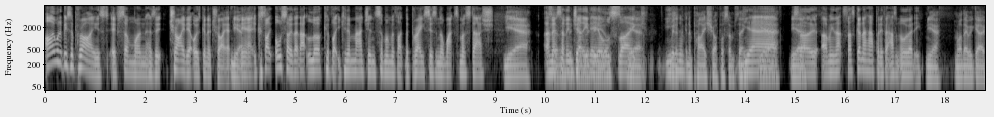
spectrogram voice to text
I wouldn't be surprised if someone has it, tried it or is going to try it. Yeah. Because like also that that look of like you can imagine someone with like the braces and the wax mustache, Yeah. and they're selling jelly jelly deals, like yeah. with a, in a pie shop or something. yeah, Yeah. Yeah. So I mean that's that's going to happen if it hasn't already. yeah. Well, there we go.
